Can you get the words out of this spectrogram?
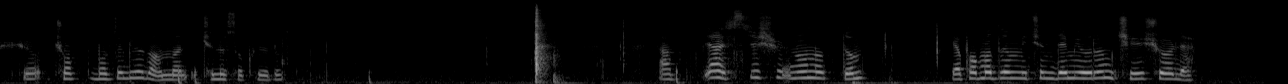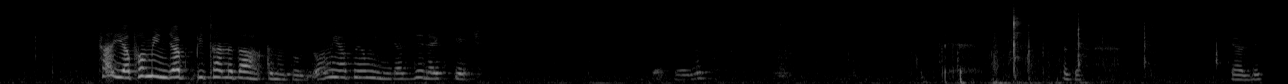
Şu çok bozuluyor da ondan içine sokuyorum. Ya ben size şunu unuttum. Yapamadığım için demiyorum ki şöyle. Ha yapamayınca bir tane daha hakkınız oluyor. Onu yapamayınca direkt geç. Yapıyoruz. Hadi. Geldik.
